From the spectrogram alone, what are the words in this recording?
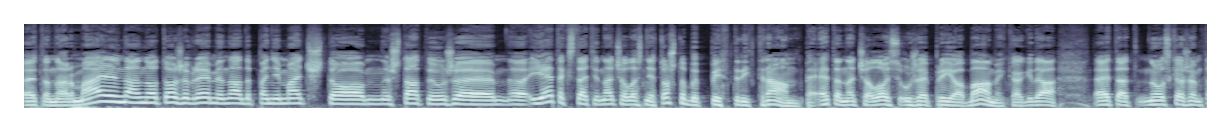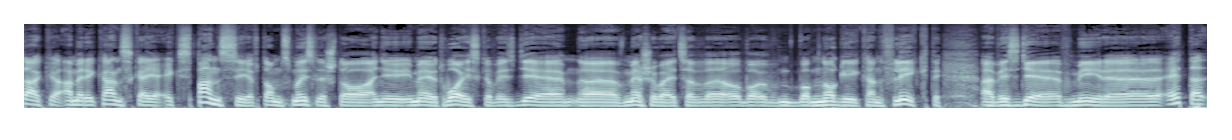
это нормально, но в то же время надо понимать, что Штаты уже... Э, и это, кстати, началось не то чтобы при Трампе, это началось уже при Обаме, когда этот, ну, скажем так, американская экспансия в том смысле, что они имеют войско везде, э, вмешиваются в, во многие конфликты э, везде в мире, э, эта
